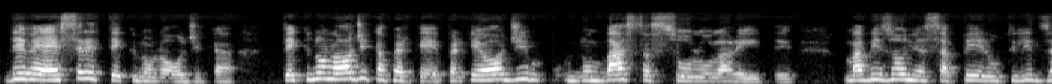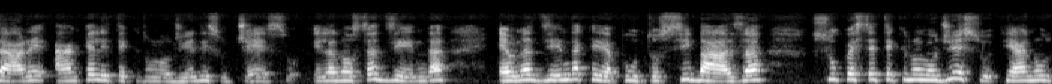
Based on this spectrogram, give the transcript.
deve essere tecnologica. Tecnologica perché? Perché oggi non basta solo la rete, ma bisogna sapere utilizzare anche le tecnologie di successo e la nostra azienda è un'azienda che appunto si basa su queste tecnologie su, che, hanno,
